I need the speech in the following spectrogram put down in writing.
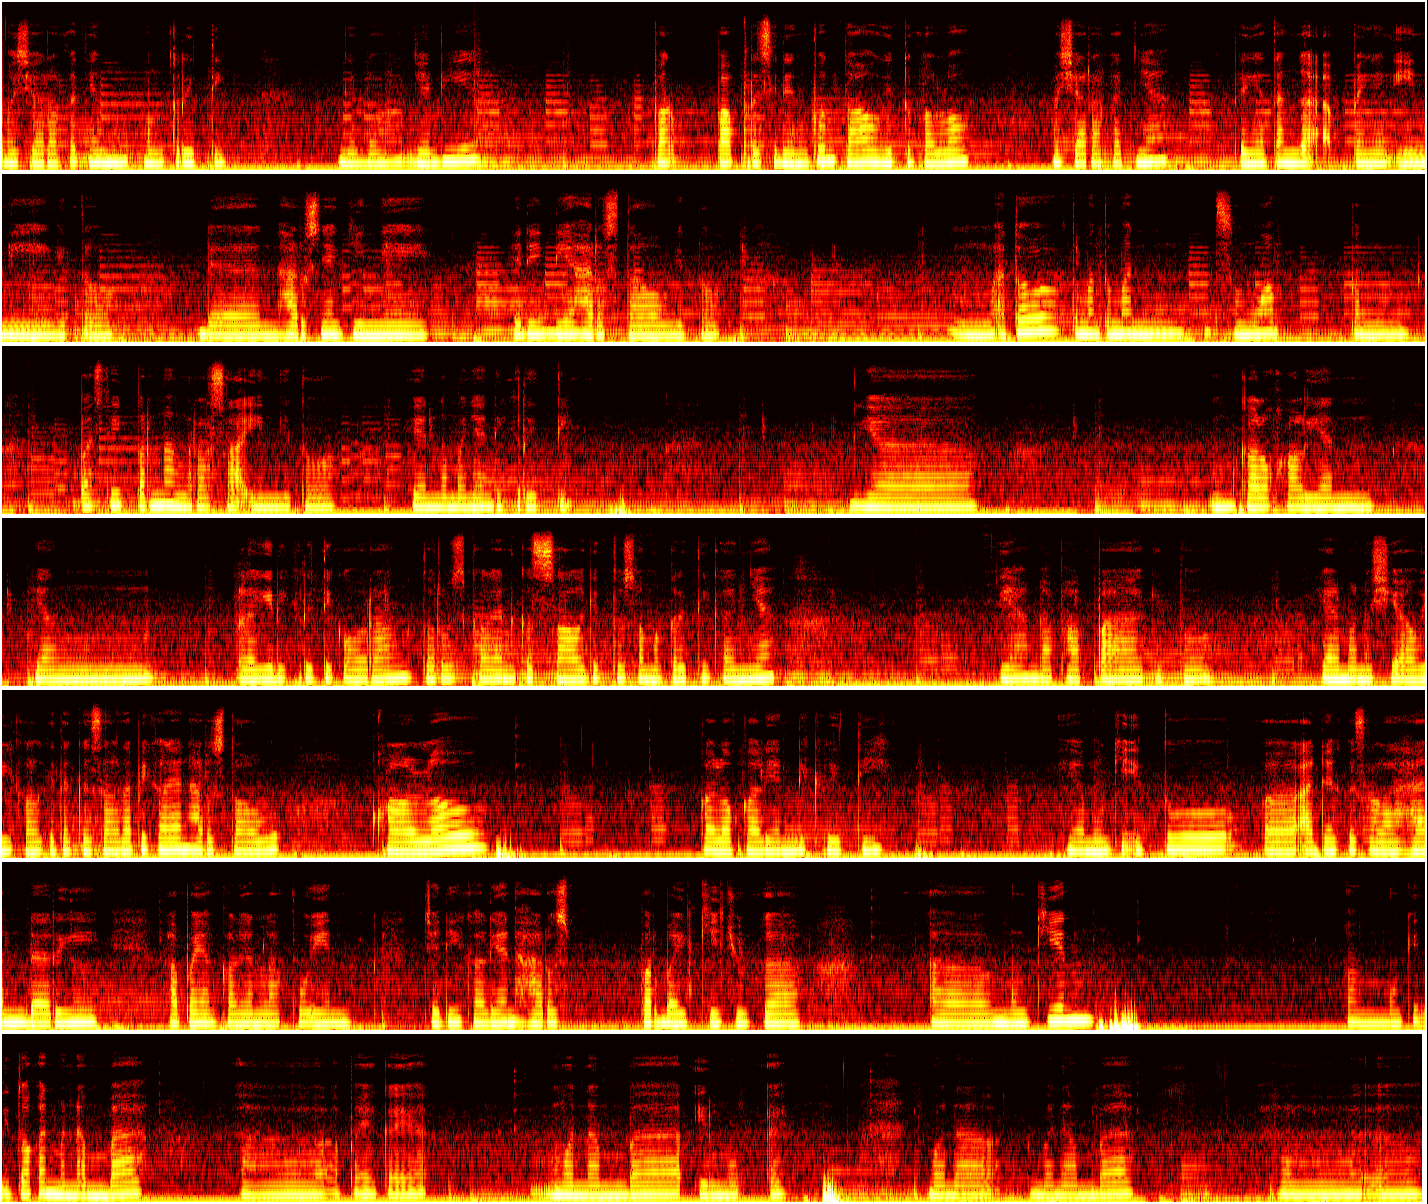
masyarakat yang mengkritik gitu. Jadi Pak, Presiden pun tahu gitu kalau masyarakatnya ternyata nggak pengen ini gitu. Dan harusnya gini. Jadi dia harus tahu gitu. Hmm, atau teman-teman semua pen, pasti pernah ngerasain gitu yang namanya dikritik. Ya hmm, kalau kalian yang lagi dikritik orang terus kalian kesal gitu sama kritikannya ya nggak apa-apa gitu. Ya manusiawi kalau kita kesal tapi kalian harus tahu kalau kalau kalian dikritik ya mungkin itu uh, ada kesalahan dari apa yang kalian lakuin. Jadi kalian harus perbaiki juga. Uh, mungkin mungkin itu akan menambah uh, apa ya kayak menambah ilmu eh mana menambah uh,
